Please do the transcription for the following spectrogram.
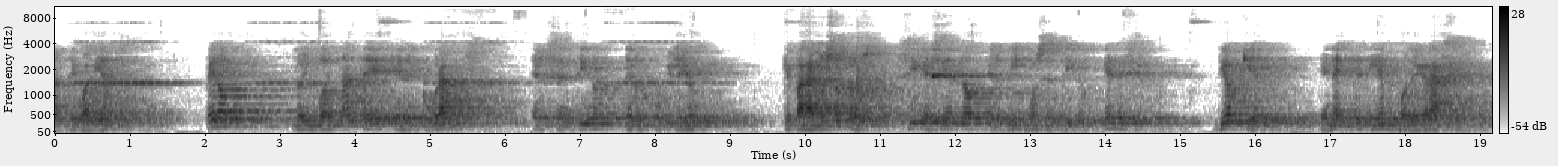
antigua alianza. Pero lo importante es que descubramos el sentido del jubileo, que para nosotros sigue siendo el mismo sentido. Es decir, Dios quiere en este tiempo de gracia,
